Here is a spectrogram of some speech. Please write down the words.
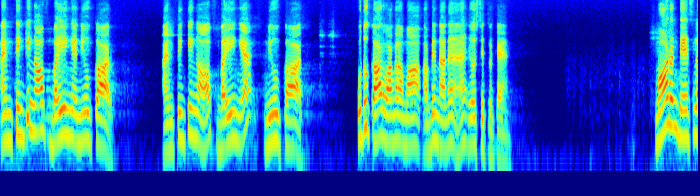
I am thinking of buying a new car I am thinking of buying a new car புது கார் வாங்கலாமா அப்படின்னு நான் யோசிச்சுட்டு இருக்கேன் மாடர்ன் டேஸ்ல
